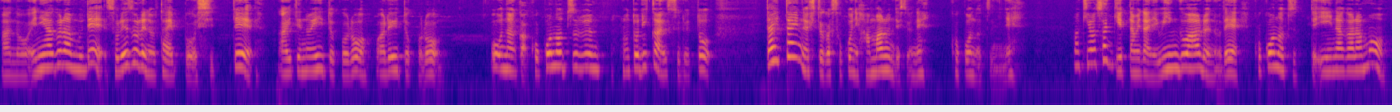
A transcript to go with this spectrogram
あのエニアグラムでそれぞれのタイプを知って相手のいいところ悪いところをなんか9つ分本当理解すると大体の人がそこにはまるんですよね9つにね。まあ、基本さっき言ったみたいにウィングはあるので9つって言いながらも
